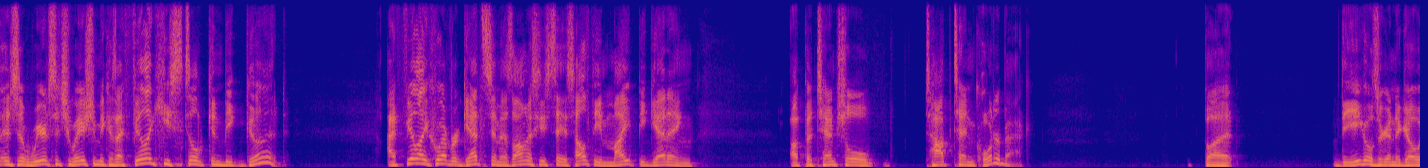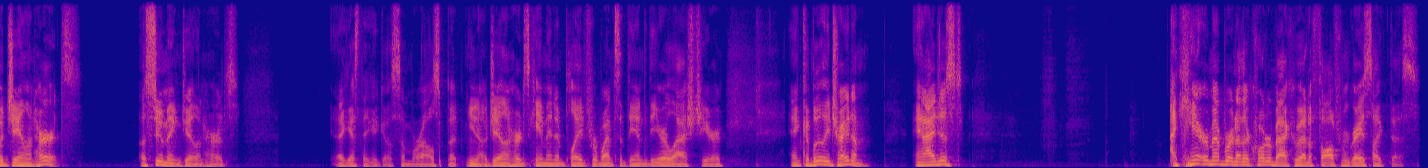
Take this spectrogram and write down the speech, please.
a it's a weird situation because I feel like he still can be good. I feel like whoever gets him as long as he stays healthy might be getting a potential top 10 quarterback. But the Eagles are going to go with Jalen Hurts, assuming Jalen Hurts. I guess they could go somewhere else, but you know, Jalen Hurts came in and played for Wentz at the end of the year last year and completely trade him. And I just I can't remember another quarterback who had a fall from grace like this.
